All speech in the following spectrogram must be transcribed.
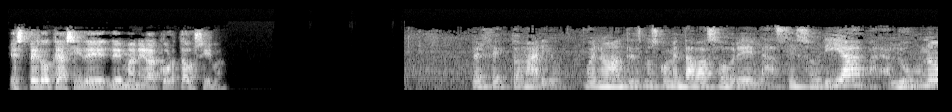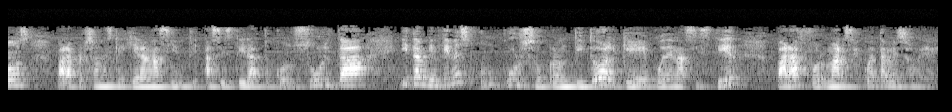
espero que así de, manera corta os sirva. Perfecto, Mario. Bueno, antes nos comentaba sobre la asesoría para alumnos, para personas que quieran asistir a tu consulta y también tienes un curso prontito al que pueden asistir para formarse. Cuéntame sobre él.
